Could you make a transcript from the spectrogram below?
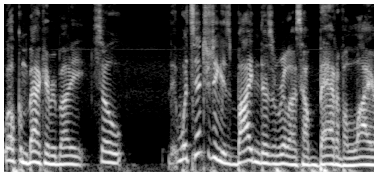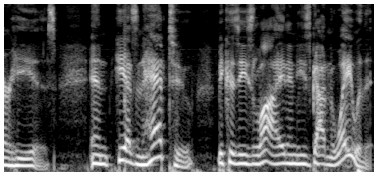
Welcome back, everybody. So, what's interesting is Biden doesn't realize how bad of a liar he is. And he hasn't had to because he's lied and he's gotten away with it.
